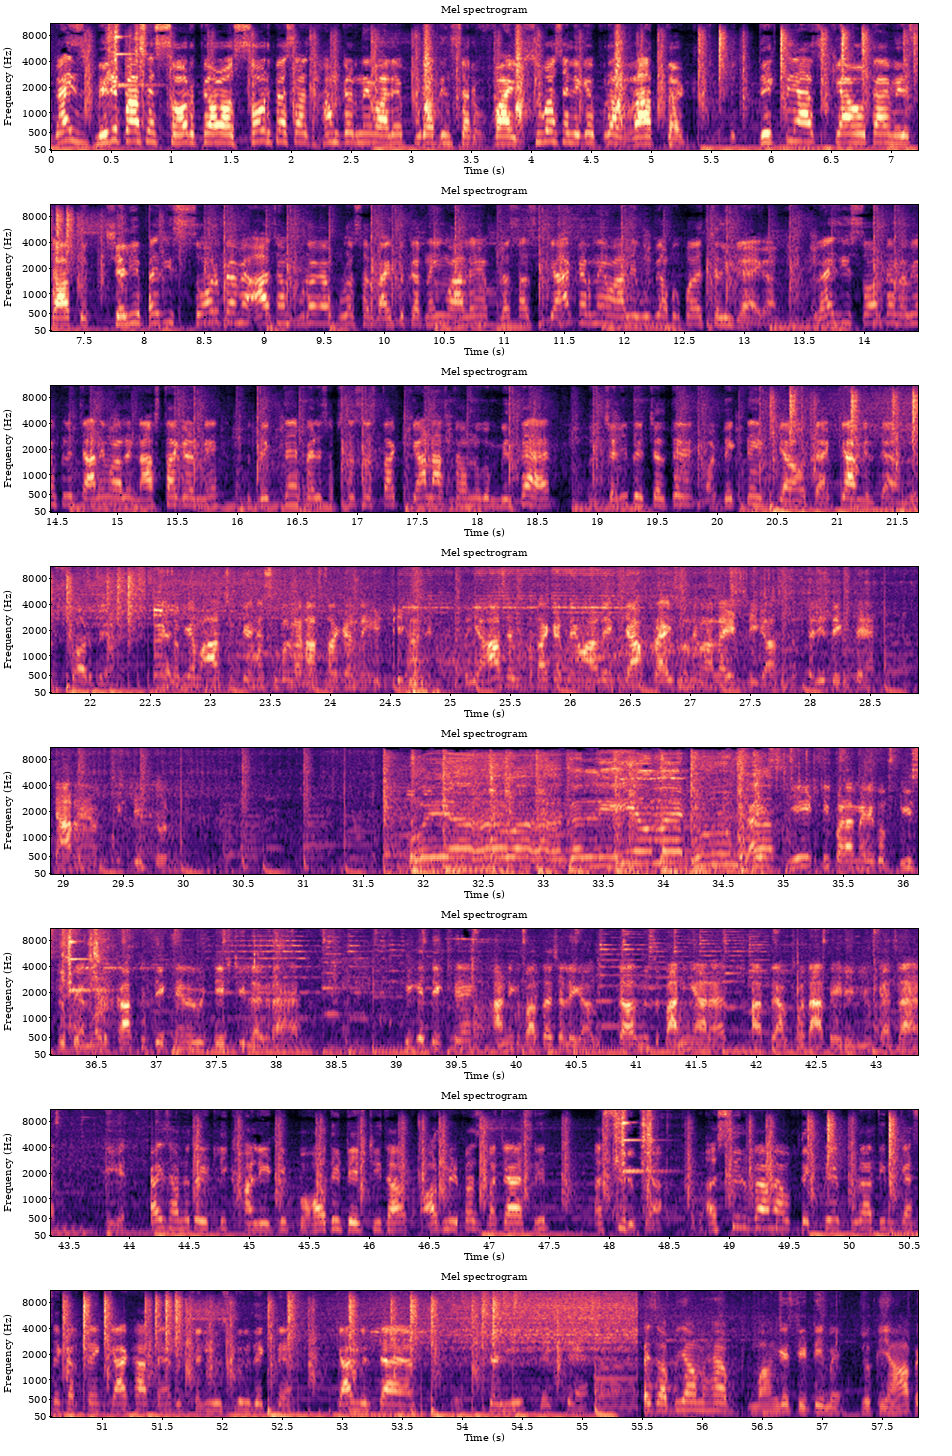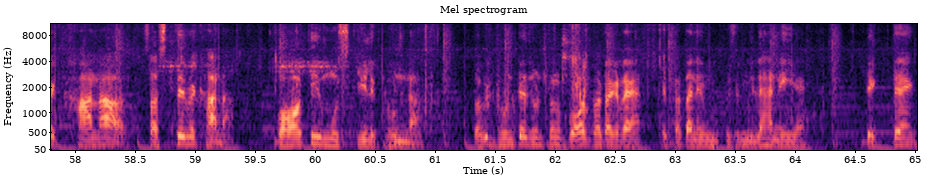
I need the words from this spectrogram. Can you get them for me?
Guys मेरे पास है सौ रुपया और सौ रुपया से आज हम करने वाले हैं पूरा दिन सरवाइव सुबह से लेकर पूरा रात तक। तो देखते हैं आज क्या होता है मेरे साथ। तो चलिए भाई सौ रुपया में आज हम पूरा का पूरा सरवाइव तो करने ही वाले हैं प्लस आज क्या करने वाले वो भी आपको पता चल ही जाएगा। तो गाइज़ इस सौ रुपया में अभी हम पहले जाने वाले नाश्ता करने। तो देखते हैं पहले सबसे सस्ता क्या नाश्ता हम लोग को मिलता है। तो चलिए पे चलते हैं और देखते हैं क्या होता है, क्या मिलता है हम लोग सौ रुपये में। तो हम आ चुके हैं सुबह का नाश्ता करने, इडली खाने। तो यहाँ से हम पता करने वाले हैं क्या प्राइस होने वाला है इडली का। तो चलिए देखते हैं। क्या रहे हैं इडली स्टोर ये इडली पड़ा मेरे को बीस रुपये में और काफ़ी देखने में भी टेस्टी लग रहा है। ठीक है देखते हैं खाने के बाद पता चलेगा। अभी फ़िलहाल मुझे पानी आ रहा है खाते आपको बताते हैं रिव्यू कैसा है। ठीक है। गाइस हमने तो इडली खा ली। इडली बहुत ही टेस्टी था और मेरे पास बचा है सिर्फ़ अस्सी रुपया। अब अस्सी रुपया में अब देखते हैं पूरा दिन कैसे करते हैं क्या खाते हैं तो चलिए उसको भी देखते हैं क्या मिलता है चलिए देखते हैं। गाइस अभी हम हैं महँगे सिटी में, जो कि यहाँ पे खाना, सस्ते में खाना, बहुत ही मुश्किल है ढूंढना। तो अभी ढूंढते ढूंढते बहुत भटक रहे हैं तो पता नहीं कुछ मिला नहीं है। देखते हैं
